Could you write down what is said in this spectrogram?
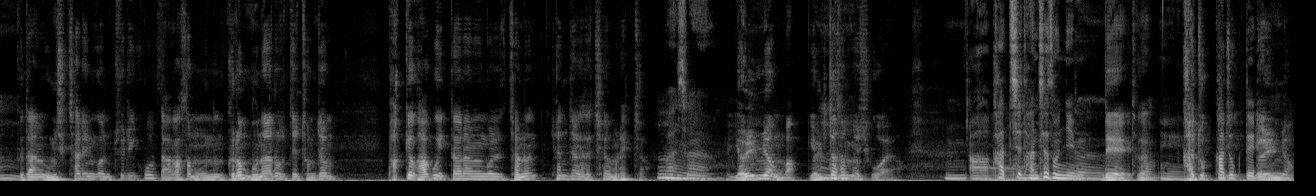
음. 그다음에 음식 차리는 건 줄이고 나가서 먹는 그런 문화로 이제 점점 바뀌어 가고 있다라는 걸 저는 현장에서 체험을 했죠. 음. 맞아요. 10명 막 15명씩 와요. 음, 아 어. 같이 단체 손님. 네. 네. 저- 그 예. 가족들이, 가족들이. 10명.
